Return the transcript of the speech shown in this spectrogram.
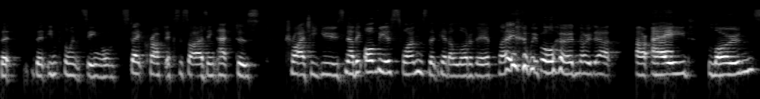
that that influencing or statecraft exercising actors try to use. Now, the obvious ones that get a lot of airplay, we've all heard, no doubt, are aid, loans,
